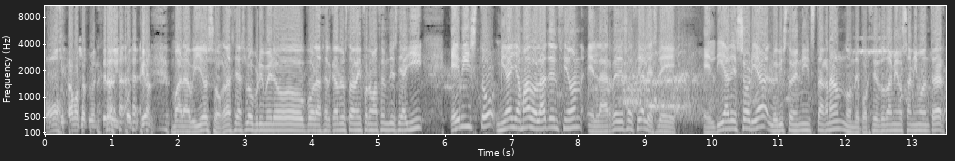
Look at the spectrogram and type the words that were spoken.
que estamos a tu entera disposición. Maravilloso. Gracias lo primero por acercarnos toda la información desde allí. He visto, me ha llamado la atención en las redes sociales de El Día de Soria, lo he visto en Instagram, donde por cierto también os animo a entrar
